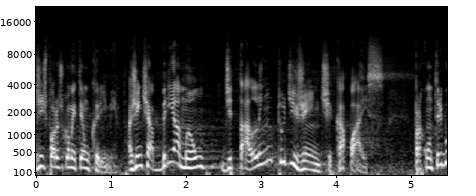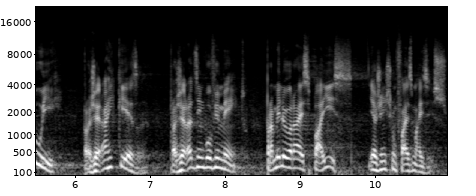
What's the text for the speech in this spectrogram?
gente parou de cometer um crime. A gente abria a mão de talento de gente capaz para contribuir, para gerar riqueza, para gerar desenvolvimento, para melhorar esse país, e a gente não faz mais isso.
